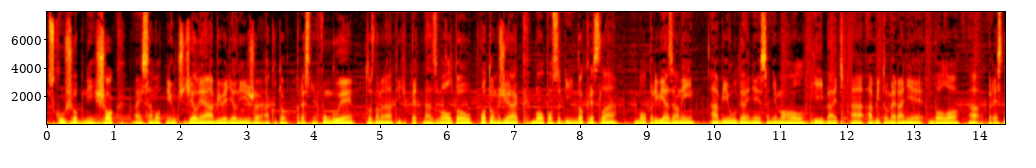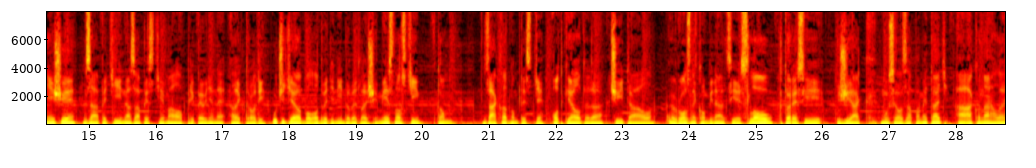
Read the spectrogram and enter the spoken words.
skúšobný šok aj samotní učitelia, aby vedeli, že ako to presne funguje, to znamená tých 15 V. Potom žiak bol posadený do kresla, bol priviazaný, aby údajne sa nemohol hýbať a aby to meranie bolo presnejšie. V zápetí na zápestie mal pripevnené elektrody. Učiteľ bol odvedený do vedlejšej miestnosti, v tom základnom teste, odkiaľ teda čítal rôzne kombinácie slov, ktoré si žiak musel zapamätať a ako náhle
